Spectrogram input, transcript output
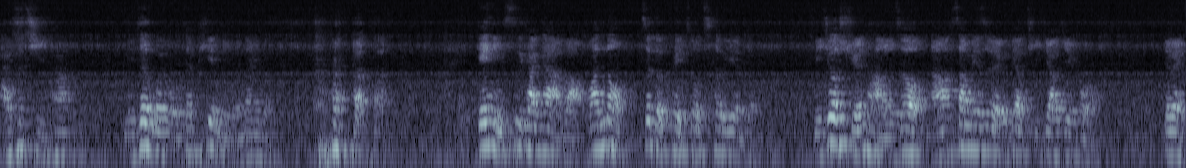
还是其他？你认为我在骗你的那一个？给你试看看好不好？One No，这个可以做测验的，你就选好了之后，然后上面是有一个叫提交结果，对不对？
